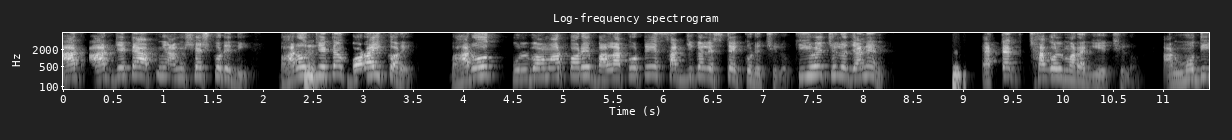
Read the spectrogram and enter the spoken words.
আর আর যেটা আপনি আমি শেষ করে দিই। ভারত যেটা বড়াই করে ভারত পুলবামার পরে বালাকোটে সার্জিক্যাল স্ট্রাইক করেছিল। কি হয়েছিল জানেন? একটা ছাগল মারা গিয়েছিল। আর মোদি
